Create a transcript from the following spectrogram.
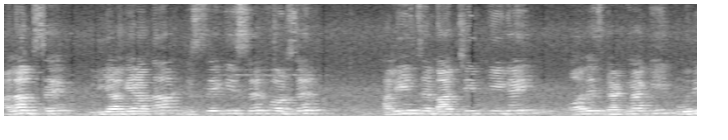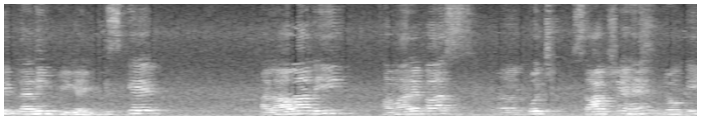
अलग से लिया गया था, जिससे कि सिर्फ़ और सिर्फ़ हलीम से बातचीत की गई और इस घटना की पूरी प्लानिंग की गई। इसके अलावा भी हमारे पास कुछ साक्ष्य हैं जो कि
